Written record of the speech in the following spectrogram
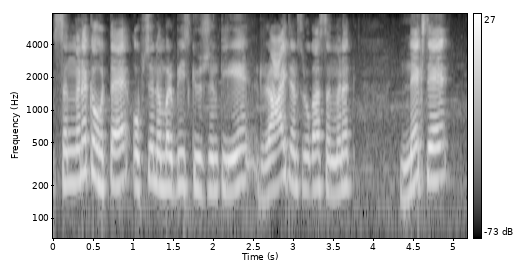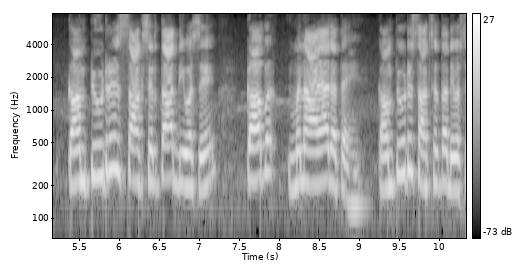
संगणक होता है ऑप्शन नंबर बीस क्वेश्चन के लिए राइट आंसर होगा संगणक। नेक्स्ट है कंप्यूटर साक्षरता दिवस कब मनाया जाता है? कंप्यूटर साक्षरता दिवस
